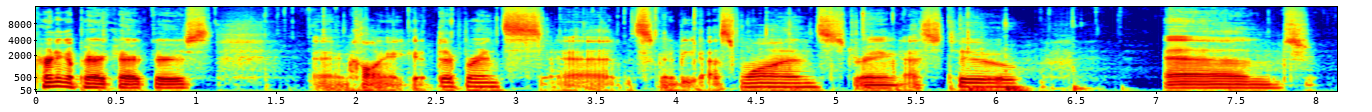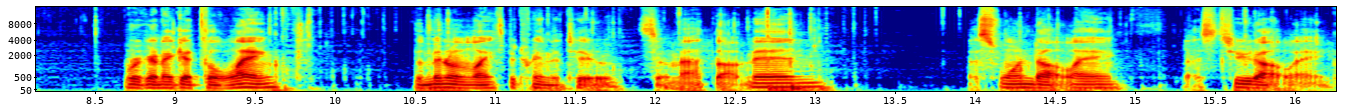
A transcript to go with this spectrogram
turning a pair of characters, and calling it get difference, and it's going to be s1, string s2, and we're going to get the length, the minimum length between the two. So math.min, s1.length, s2.length.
